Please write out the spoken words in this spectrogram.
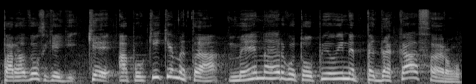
παραδόθηκε εκεί. Και από εκεί και μετά, με ένα έργο το οποίο είναι πεντακάθαρο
